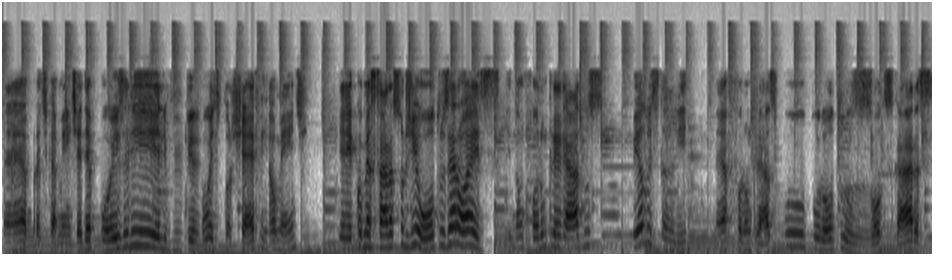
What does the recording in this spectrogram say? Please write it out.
né? Praticamente. Aí depois ele, ele virou editor-chefe, realmente. E aí começaram a surgir outros heróis que não foram criados pelo Stan Lee, né? Foram criados por, por outros, outros caras.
